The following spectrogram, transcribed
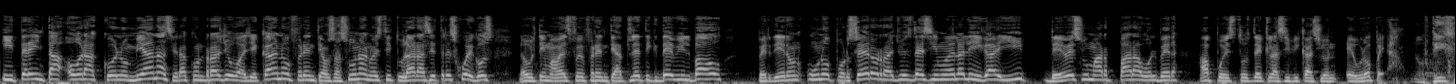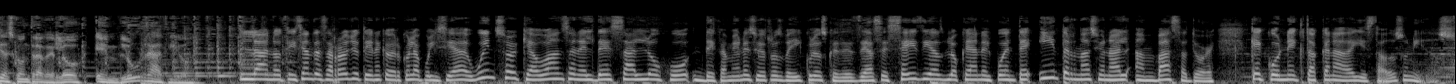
y 30 hora colombiana. Será con Rayo Vallecano frente a Osasuna, no es titular hace tres juegos. La última vez fue frente a Athletic de Bilbao. Perdieron 1 por 0, Rayo es décimo de la liga y debe sumar para volver a puestos de clasificación europea. Noticias contra reloj en Blue Radio. La noticia en desarrollo tiene que ver con la policía de Windsor que avanza en el desalojo de camiones y otros vehículos que desde hace seis días bloquean el puente internacional Ambassador que conecta a Canadá y Estados Unidos.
